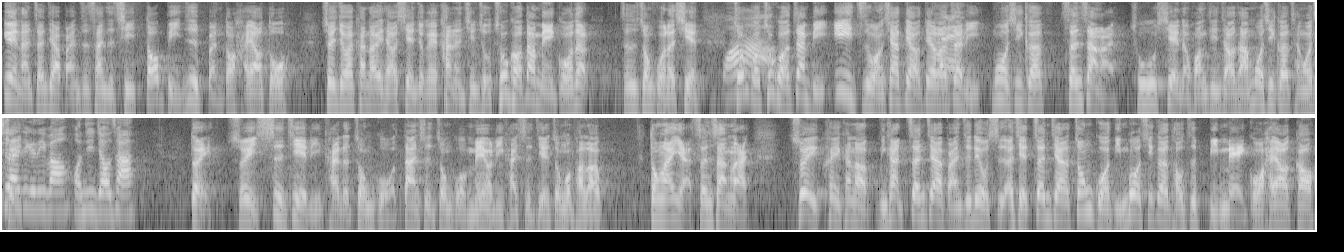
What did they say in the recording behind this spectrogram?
越南增加百分之三十七，都比日本都还要多，所以就会看到一条线，就可以看得很清楚。出口到美国的，这是中国的线，中国出口占比一直往下掉，掉到这里，墨西哥升上来，出现了黄金交叉，墨西哥成为就在最这个地方，黄金交叉。对，所以世界离开了中国，但是中国没有离开世界，中国跑到东南亚升上来，所以可以看到，你看增加了百分之六十，而且增加了中国比墨西哥的投资比美国还要高。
